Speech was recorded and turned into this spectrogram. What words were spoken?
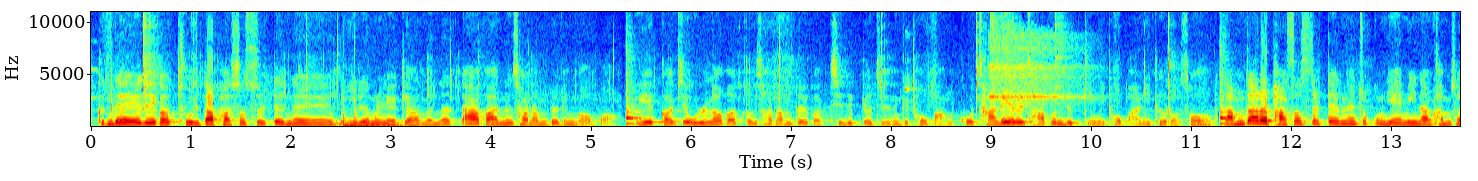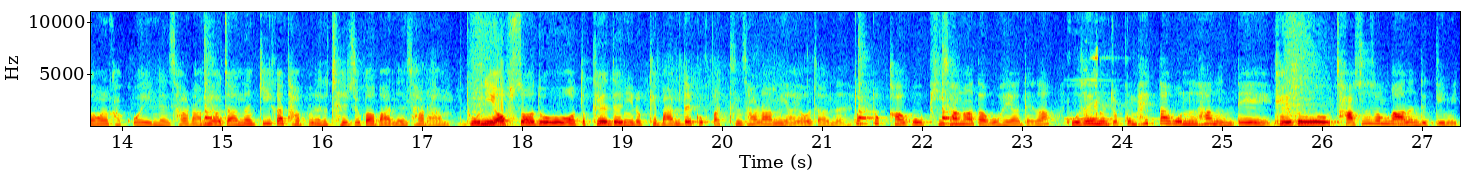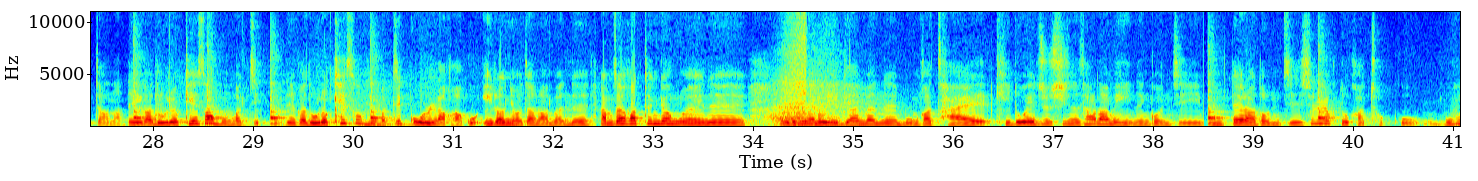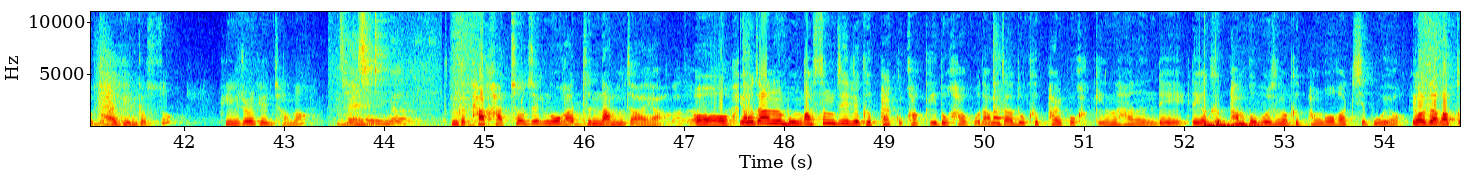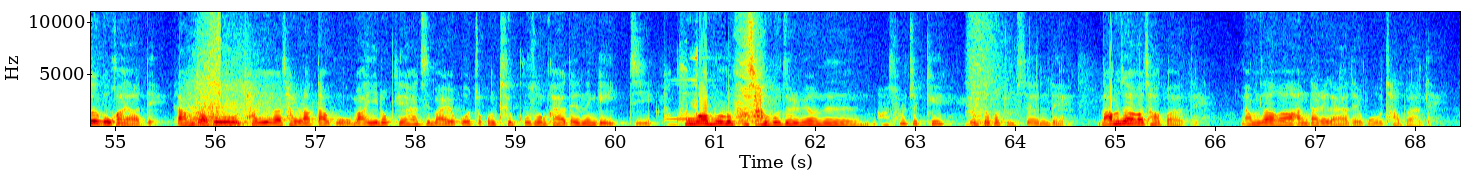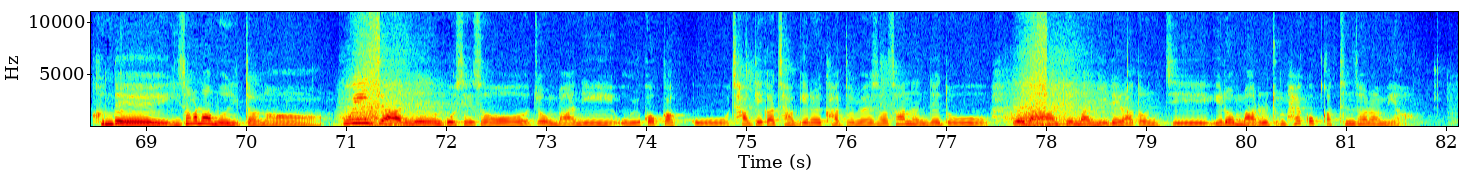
근데 내가 둘 다 봤었을 때는 이름을 얘기하면 은 딱 아는 사람들인가 봐. 위에까지 올라갔던 사람들 같이 느껴지는 게 더 많고 자리를 잡은 느낌이 더 많이 들어서 남자를 봤었을 때는 조금 예민한 감성을 갖고 있는 사람, 여자는 끼가 다분해서 재주가 많은 사람, 돈이 없어도 어떻게든 이렇게 만들 것 같은 사람이야 여자는. 똑똑하고 비상하다고 해야 되나? 고생은 조금 했다고는 하는데 계속 자수성가하는 느낌 있잖아. 내가 노력해서 뭔가 찍고 내가 노력해서 뭔가 찍고 올라가고 이런 여자라면은 남자 같은 경우에는 우리나라로 얘기하면 은 뭔가 잘 기도해 주시는 사람이 있는 건지 문대라든지 실력도 갖췄고 뭐 잘 생겼어? 비주얼 괜찮아? 잘생겼 그러니까 다 갖춰진 것 같은 남자야. 맞아요. 어, 여자는 뭔가 승질이 급할 것 같기도 하고 남자도 급할 것 같기는 하는데 내가 급한 부분에서는 급한 것 같이 보여. 여자가 끌고 가야 돼. 남자도 자기가 잘났다고 막 이렇게 하지 말고 조금 듣고선 가야 되는 게 있지. 궁합으로 보자고 들면은 아, 솔직히 여자가 좀 센데 남자가 잡아야 돼. 남자가 안달이 나야 되고 잡아야 돼. 근데 이 사람은 있잖아. 보이지 않는 곳에서 좀 많이 울 것 같고 자기가 자기를 가두면서 사는데도 왜 나한테만 이래라든지 이런 말을 좀 할 것 같은 사람이야.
